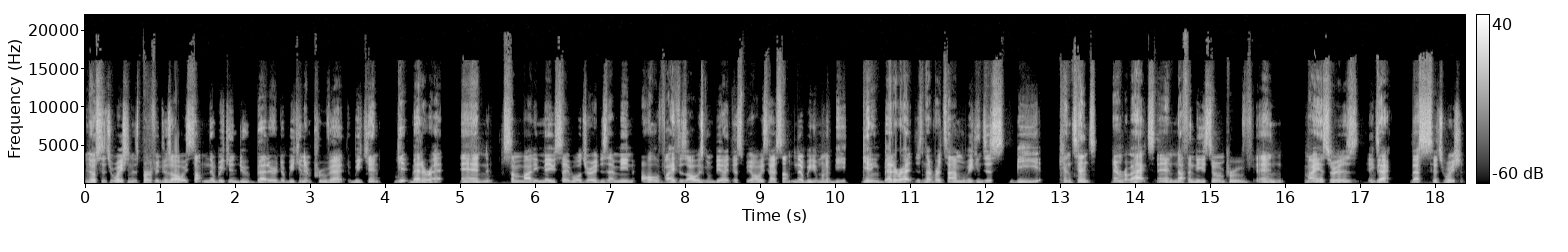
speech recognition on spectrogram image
No situation is perfect. There's always something that we can do better, that we can improve at, that we can get better at. And somebody may say, well, Dre, does that mean all of life is always going to be like this? We always have something that we want to be getting better at. There's never a time where we can just be content and relax and nothing needs to improve. And my answer is exactly that's the situation.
